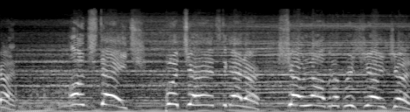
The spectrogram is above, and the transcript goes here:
On stage, put your hands together, show love and appreciation.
